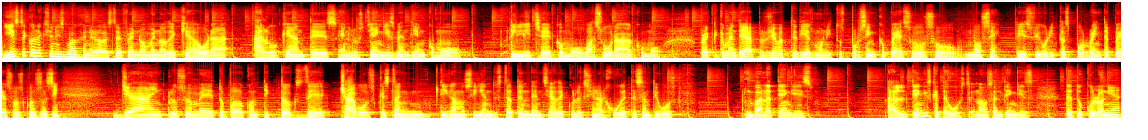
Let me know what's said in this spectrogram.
Y este coleccionismo ha generado este fenómeno de que ahora algo que antes en los tianguis vendían como tiliche, como basura, como prácticamente, ah, pues llévate 10 monitos por 5 pesos o no sé, 10 figuritas por 20 pesos, cosas así. Ya incluso me he topado con TikToks de chavos que están, digamos, siguiendo esta tendencia de coleccionar juguetes antiguos. Van a tianguis, al tianguis que te guste, ¿no? O sea, al tianguis de tu colonia.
